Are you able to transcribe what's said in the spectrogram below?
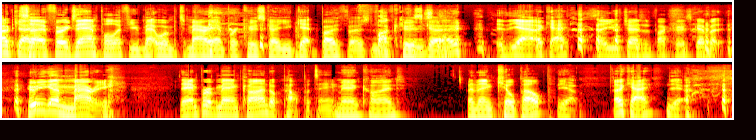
Okay. So, for example, if you met, were to marry Emperor Kuzco, you get both versions Fuck of Kuzco. Yeah, okay. So you've chosen fuck Kuzco, but who are you going to marry? The Emperor of Mankind or Palpatine? Mankind. and then kill Palp? Yeah. Okay. Yeah.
